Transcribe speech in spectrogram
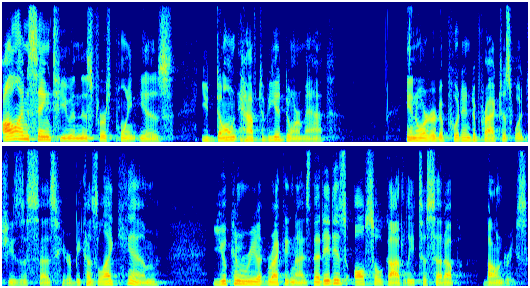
All I'm saying to you in this first point is you don't have to be a doormat in order to put into practice what Jesus says here. Because, like him, you can re- recognize that it is also godly to set up boundaries.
